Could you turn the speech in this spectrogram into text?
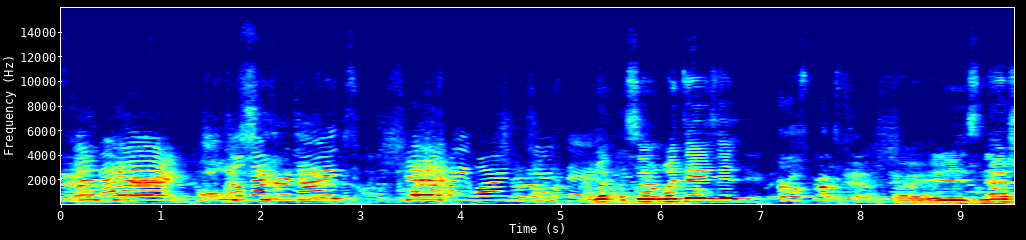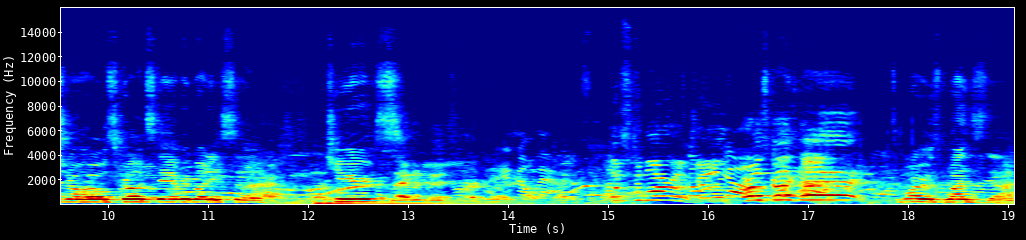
November 9th, 2021, Tuesday. What? So what day is it? Earl Scruggs Day. All right, it is National Earl Scruggs Day, everybody. So, cheers. I didn't know that. What's tomorrow, Joe? Earl Scruggs Day. Tomorrow is Wednesday.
